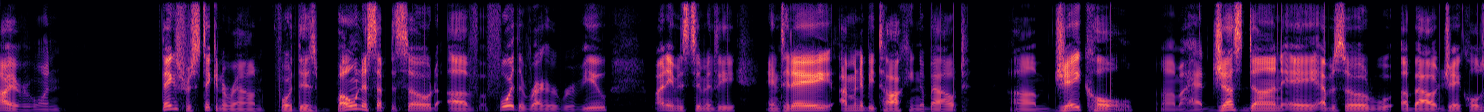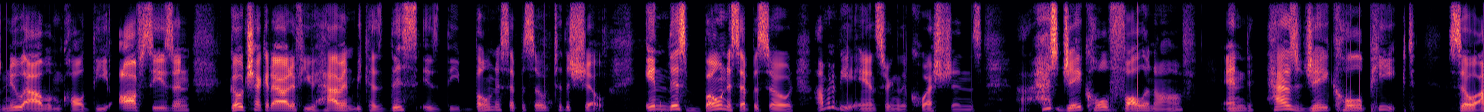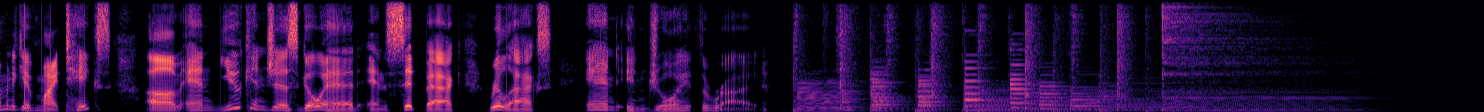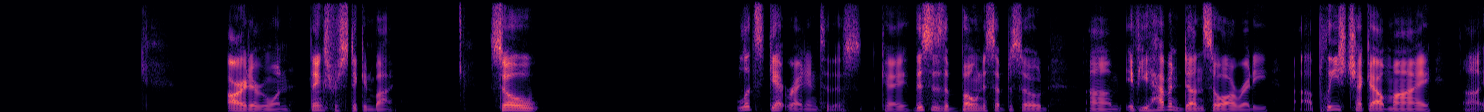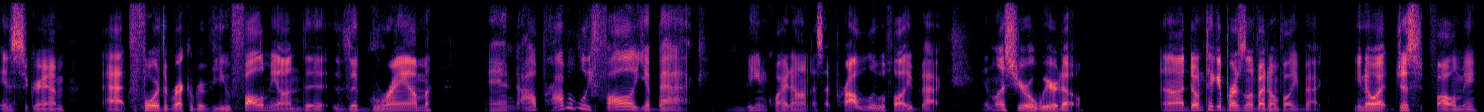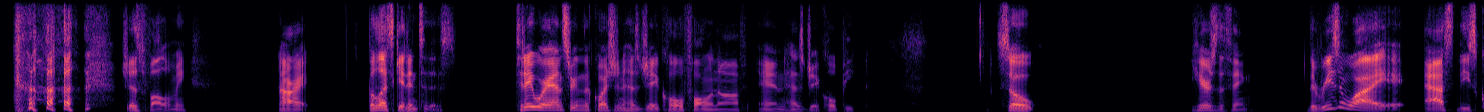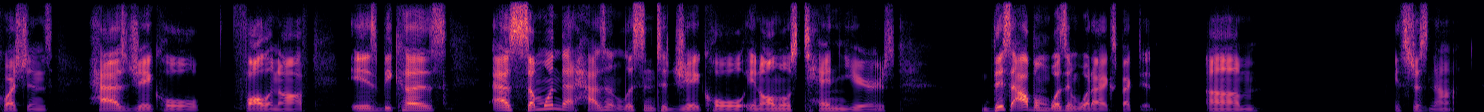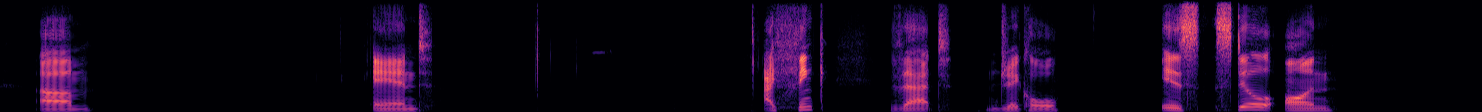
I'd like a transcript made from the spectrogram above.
Hi, everyone. Thanks for sticking around for this bonus episode of For the Record Review. My name is Timothy, and today I'm going to be talking about um, J. Cole. Um, I had just done a episode w- about J. Cole's new album called The Off Season. Go check it out if you haven't, because this is the bonus episode to the show. In this bonus episode, I'm going to be answering the questions: uh, Has J. Cole fallen off, and has J. Cole peaked? So I'm going to give my takes, um, and you can just go ahead and sit back, relax, and enjoy the ride. All right, everyone. Thanks for sticking by. So let's get right into this. Okay. This is a bonus episode. Um, if you haven't done so already, uh, please check out my uh, Instagram at For the Record Review. Follow me on the the gram, and I'll probably follow you back. Being quite honest, I probably will follow you back unless you're a weirdo. Uh, don't take it personal if I don't follow you back. You know what? Just follow me. Just follow me. All right, but let's get into this. Today we're answering the question: Has J Cole fallen off, and has J Cole peaked? So here's the thing: the reason why I asked these questions has J. Cole fallen off is because as someone that hasn't listened to J. Cole in almost 10 years, this album wasn't what I expected. Um it's just not. Um and I think that J. Cole is still on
